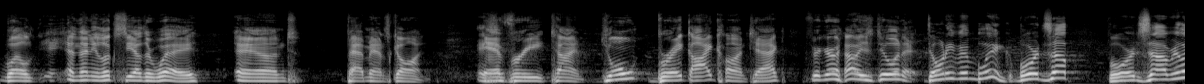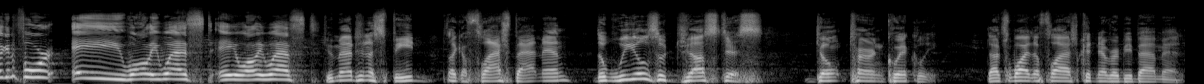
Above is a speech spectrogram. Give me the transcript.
well, and then he looks the other way, and Batman's gone every time. Don't break eye contact. Figure out how he's doing it. Don't even blink. Boards up. Boards up. We're looking for A. Wally West. A. Wally West. Do you imagine a speed like a Flash Batman? The wheels of justice don't turn quickly. That's why the Flash could never be Batman.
